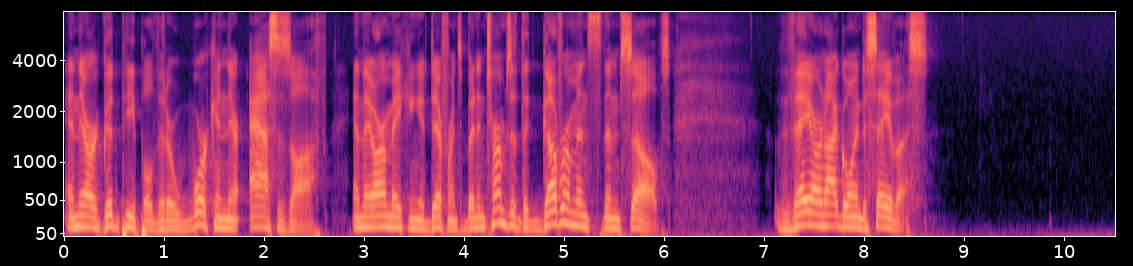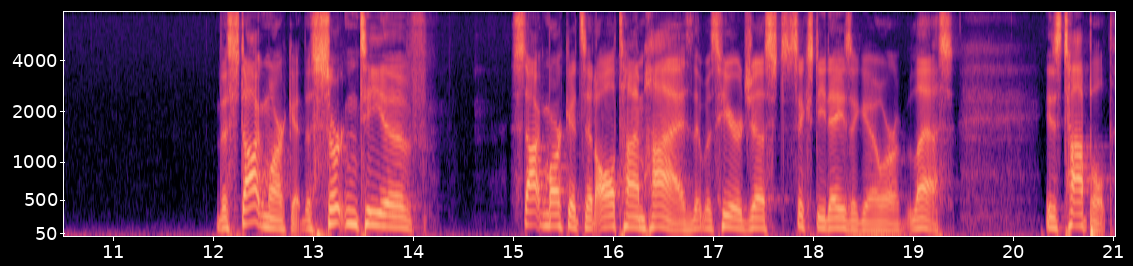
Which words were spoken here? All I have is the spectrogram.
and there are good people that are working their asses off and they are making a difference, but in terms of the governments themselves, they are not going to save us. The stock market, the certainty of stock markets at all time highs that was here just 60 days ago or less, is toppled.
